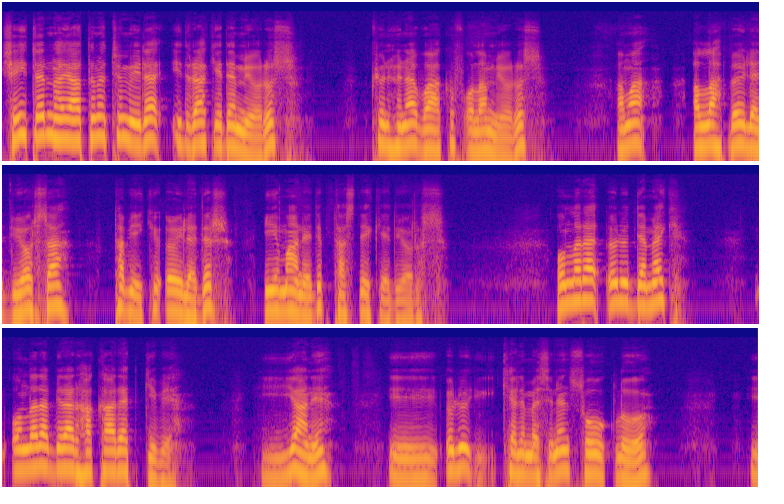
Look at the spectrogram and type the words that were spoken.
Şehitlerin hayatını tümüyle idrak edemiyoruz. Künhüne vakıf olamıyoruz. Ama Allah böyle diyorsa tabii ki öyledir. İman edip tasdik ediyoruz. Onlara ölü demek onlara birer hakaret gibi. Yani e, ölü kelimesinin soğukluğu e,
